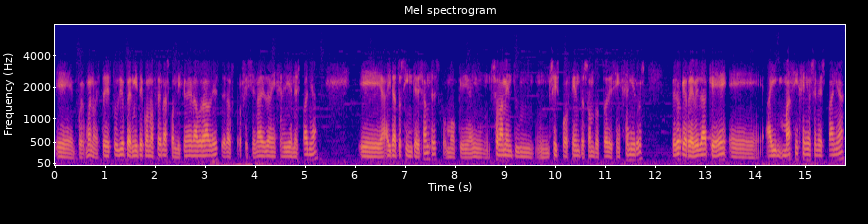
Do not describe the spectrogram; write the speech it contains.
Eh, pues bueno, este estudio permite conocer las condiciones laborales de los profesionales de la ingeniería en España eh, hay datos interesantes, como que hay un- solamente un, un 6% son doctores e ingenieros, pero que revela que eh, hay más ingenieros en España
